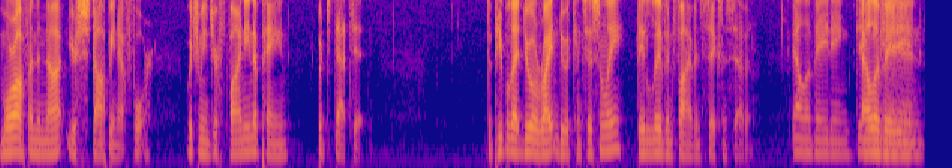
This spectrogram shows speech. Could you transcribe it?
more often than not, you're stopping at four, which means you're finding a pain, but that's it. The people that do it right and do it consistently, they live in five and six and seven. elevating elevating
